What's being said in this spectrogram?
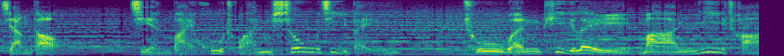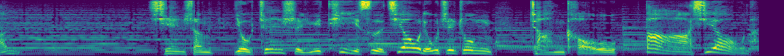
讲到。剑外忽传收蓟北，初闻涕泪满衣裳。先生又真是于涕泗交流之中，张口大笑了。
